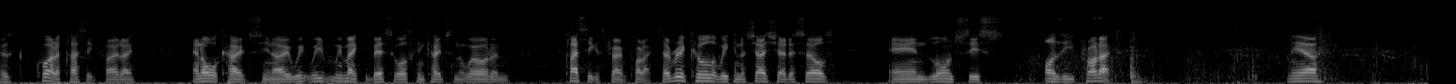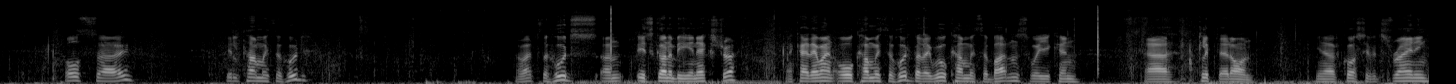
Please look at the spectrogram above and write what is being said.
It was quite a classic photo. And all coats, you know, we, we, we make the best oilskin coats in the world and classic Australian product. So really cool that we can associate ourselves and launch this Aussie product. Now, also, it'll come with a hood. Alright, so the hood's, um, it's going to be an extra. Okay, they won't all come with the hood, but they will come with the buttons where you can uh, clip that on. You know, of course, if it's raining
